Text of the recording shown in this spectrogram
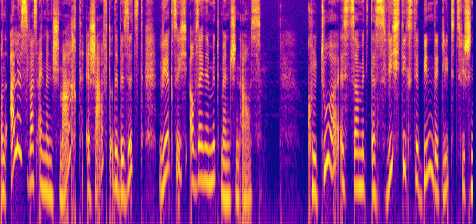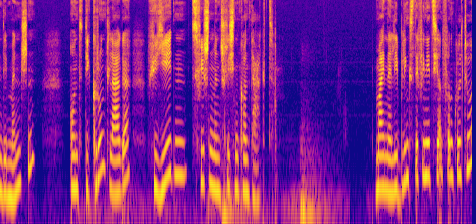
und alles, was ein Mensch macht, erschafft oder besitzt, wirkt sich auf seine Mitmenschen aus. Kultur ist somit das wichtigste Bindeglied zwischen den Menschen und die Grundlage für jeden zwischenmenschlichen Kontakt. Meine Lieblingsdefinition von Kultur?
